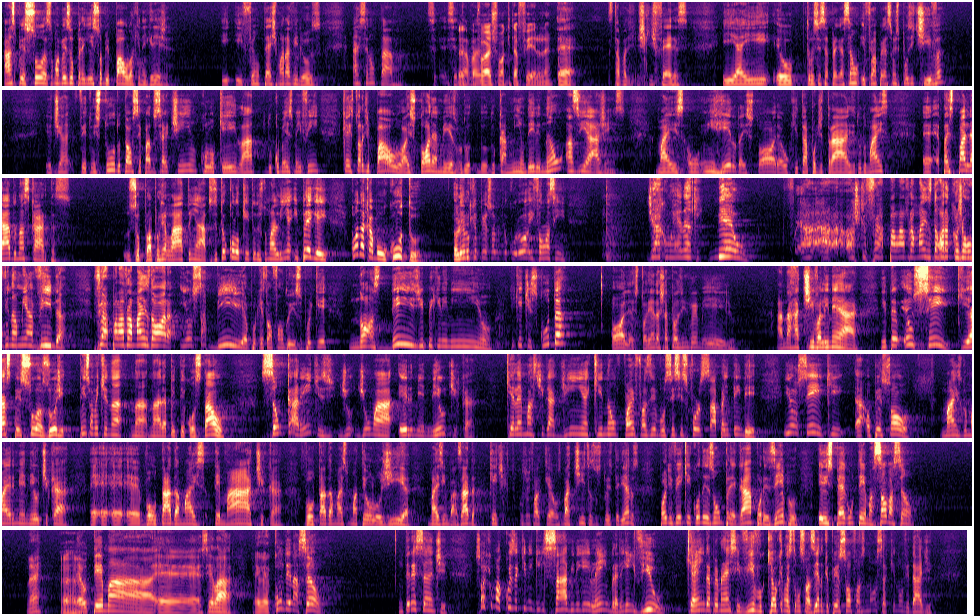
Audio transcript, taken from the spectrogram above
as pessoas, uma vez eu preguei sobre Paulo aqui na igreja, e, e foi um teste maravilhoso. Ah, você não estava. Você estava. Foi, acho, uma quinta-feira, né? É, estava acho que de férias. E aí eu trouxe essa pregação e foi uma pregação expositiva. Eu tinha feito um estudo, tal, separado certinho, coloquei lá do começo, meio e fim, que é a história de Paulo, a história mesmo do, do, do caminho dele, não as viagens, mas o enredo da história, o que está por detrás e tudo mais, está espalhado nas cartas. O seu próprio relato em Atos. Então eu coloquei tudo isso numa linha e preguei. Quando acabou o culto, eu lembro que o pessoal me procurou e falou assim: Diácono Renan, que, meu, a- a- acho que foi a palavra mais da hora que eu já ouvi na minha vida. Foi a palavra mais da hora. E eu sabia por que estão falando isso. Porque nós, desde pequenininho, o que, que te escuta? Olha, a historinha da Chapeuzinho Vermelho. A narrativa linear. Então, eu sei que as pessoas hoje, principalmente na, na, na área pentecostal, são carentes de, de uma hermenêutica que ela é mastigadinha, que não vai fazer você se esforçar para entender. E eu sei que ah, o pessoal mais de uma hermenêutica é, é, é, voltada mais temática, voltada mais para uma teologia mais embasada, que a gente costuma falar que é os batistas, os presbiterianos, pode ver que quando eles vão pregar, por exemplo, eles pegam o tema salvação, né? Uhum. É o tema, é, sei lá, é, condenação. Interessante. Só que uma coisa que ninguém sabe, ninguém lembra, ninguém viu, que ainda permanece vivo, que é o que nós estamos fazendo, que o pessoal fala assim, nossa, que novidade.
